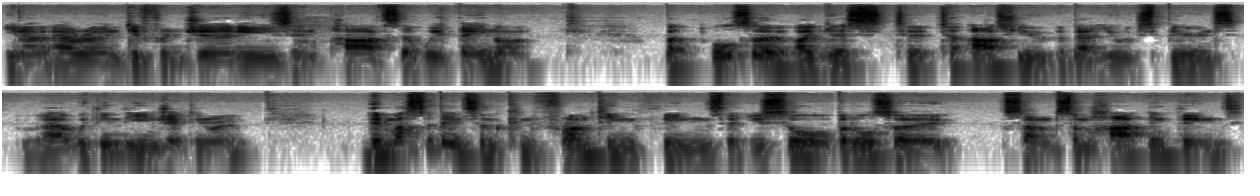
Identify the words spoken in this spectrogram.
you know our own different journeys and paths that we've been on. But also, I guess to, to ask you about your experience uh, within the injecting room, there must have been some confronting things that you saw, but also some some heartening things.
